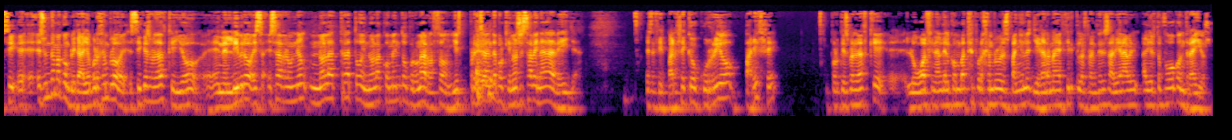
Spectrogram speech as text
Sí, e, e, es un tema complicado. Yo, por ejemplo, eh, sí que es verdad que yo en el libro esa, reunión no la trato y no la comento por una razón, y es precisamente porque no se sabe nada de ella. Es decir, parece que ocurrió, parece, porque es verdad que eh, luego al final del combate, por ejemplo, los españoles llegaron a decir que los franceses habían abierto fuego contra ellos.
